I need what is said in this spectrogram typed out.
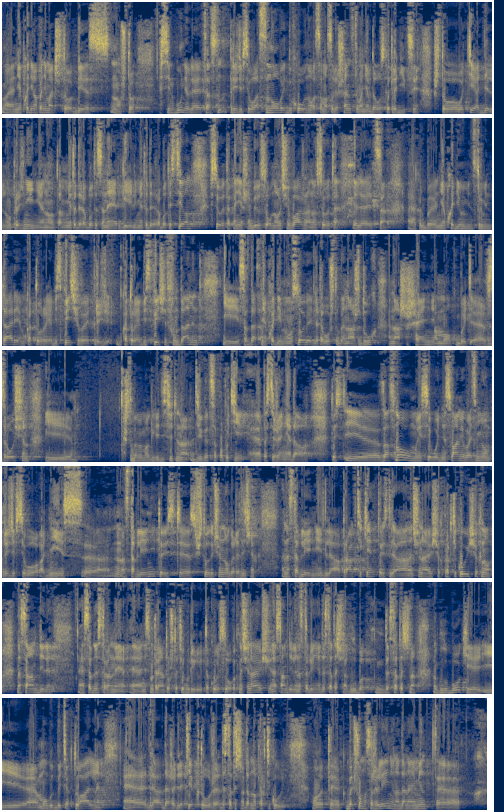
необходимо понимать, что без, ну, что сингун является прежде всего основой духовного самосовершенствования в даосской традиции, что вот те отдельные упражнения, ну, там, методы работы с энергией или методы работы с телом, все это, конечно, безусловно, очень важно, но все это является э, как бы необходимым инструментарием, который обеспечивает, который обеспечит фундамент и создаст необходимые условия для того, чтобы наш дух, наш шень мог быть э, взросшен и чтобы мы могли действительно двигаться по пути э, постижения Дава. То есть и за основу мы сегодня с вами возьмем прежде всего одни из э, наставлений, то есть э, существует очень много различных наставлений для практики, то есть для начинающих практикующих, но на самом деле Э, с одной стороны, э, несмотря на то, что фигурирует такое слово, как начинающий, на самом деле наставления достаточно, глубок, достаточно глубокие и э, могут быть актуальны для, даже для тех, кто уже достаточно давно практикует. Вот. К большому сожалению, на данный момент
